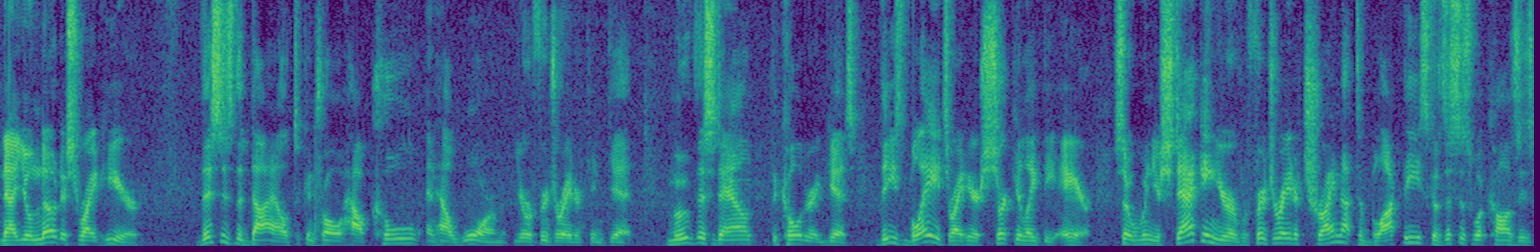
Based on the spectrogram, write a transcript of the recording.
Now you'll notice right here, this is the dial to control how cool and how warm your refrigerator can get. Move this down, the colder it gets. These blades right here circulate the air. So when you're stacking your refrigerator, try not to block these because this is what causes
